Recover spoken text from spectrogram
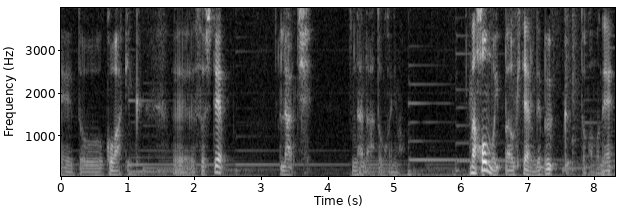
えーと、コワーキング、えー、そしてランチなんだあと他にもまあ、本もいっぱい置きたいので、ブックとかもね、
